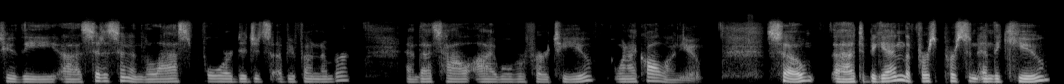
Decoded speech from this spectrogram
to the uh, citizen and the last four digits of your phone number and that's how I will refer to you when I call on you. So uh, to begin, the first person in the queue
